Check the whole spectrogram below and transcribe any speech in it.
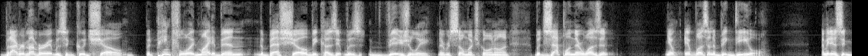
but I remember it was a good show. But Pink Floyd might have been the best show because it was visually there was so much going on. But Zeppelin, there wasn't. You know, it wasn't a big deal. I mean, it's a,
